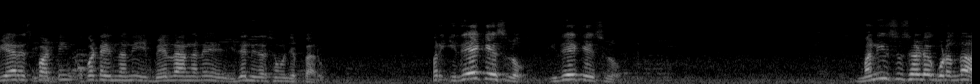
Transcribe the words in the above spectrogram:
బీఆర్ఎస్ పార్టీ ఒకటైందని బెయిల్ రాగానే ఇదే నిదర్శనం అని చెప్పారు. మరి ఇదే కేసులో ఇదే కేసులో మనీష్ సిసోడియా కూడా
